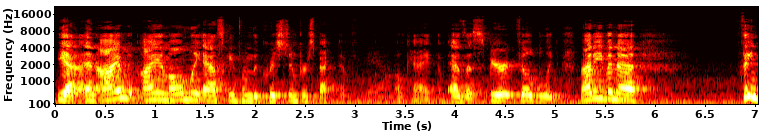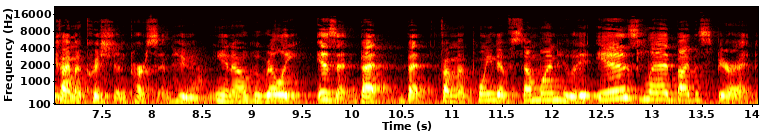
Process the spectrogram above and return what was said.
Yeah, and I, I am only asking from the Christian perspective, okay? As a spirit filled believer. Not even a think I'm a Christian person who, you know, who really isn't, but, but from a point of someone who is led by the Spirit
